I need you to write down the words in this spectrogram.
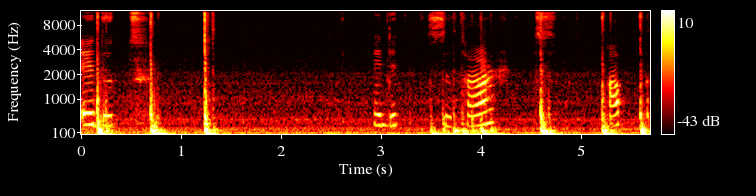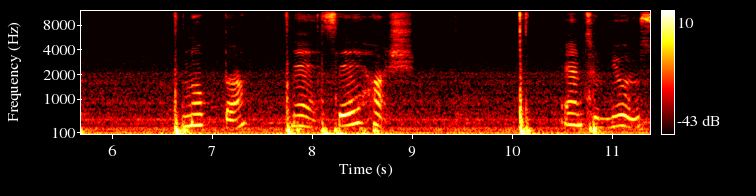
edit edit start up nokta nsh enterliyoruz.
